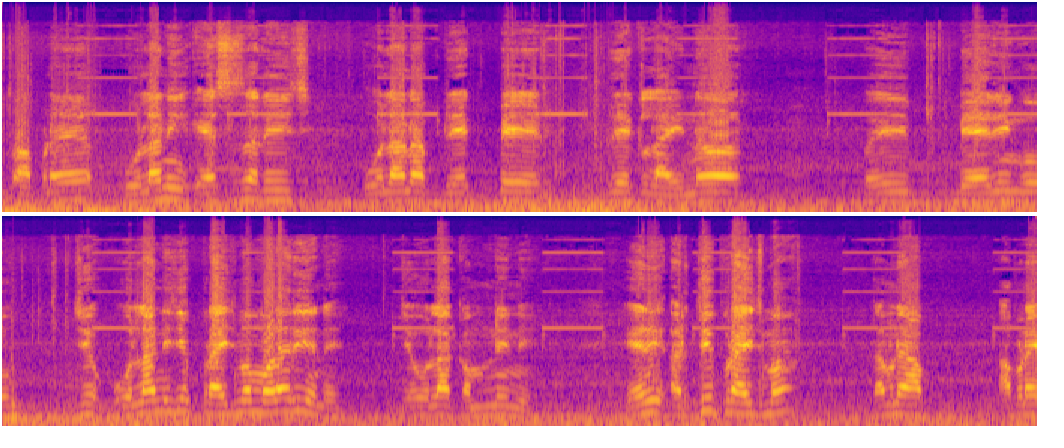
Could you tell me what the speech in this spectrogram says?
તો આપણે ઓલાની એસેસરીઝ ઓલાના બ્રેક પેડ બ્રેક લાઇનર પછી બેરિંગો જે ઓલાની જે પ્રાઇઝમાં મળે રહી ને જે ઓલા કંપનીની એની અડધી પ્રાઇઝમાં તમને આપ- આપણે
